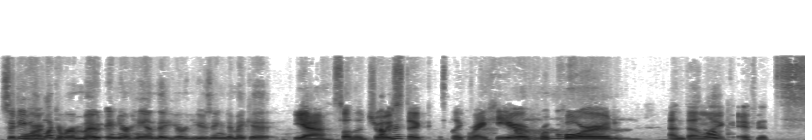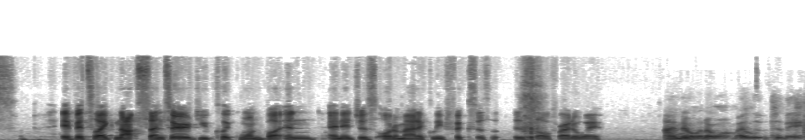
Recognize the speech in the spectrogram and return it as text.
So, do you Or I have like a remote in your hand that you're using to make it? yeah. So the joystick is like right here, record, Ah. and then like if it's if it's like not censored, you click one button and it just automatically fixes itself right away. I know what I want my loot to be.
